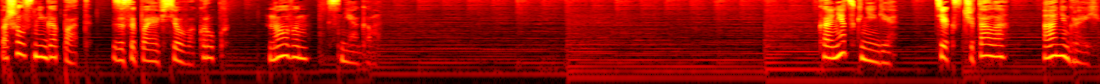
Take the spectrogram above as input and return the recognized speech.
Пошел снегопад, засыпая все вокруг новым снегом. Конец книги. Текст читала Аня Грей.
